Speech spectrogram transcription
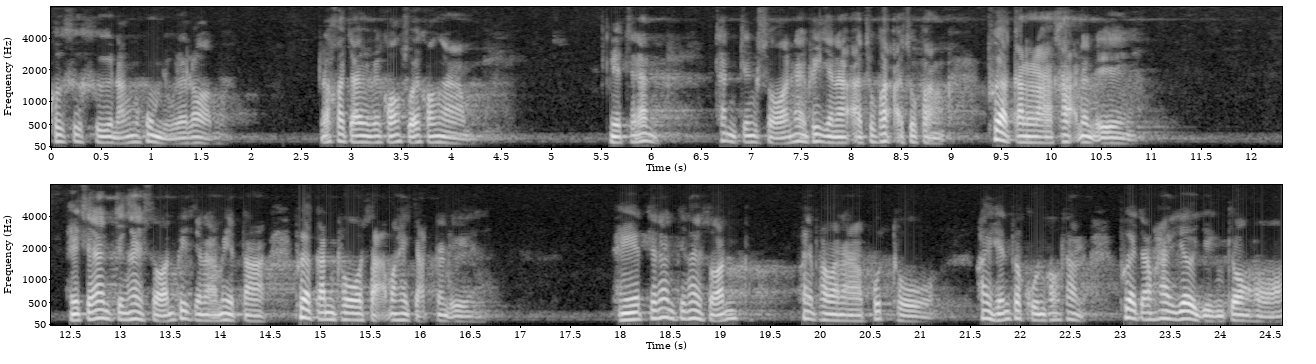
คือคือคือหนังหุ้มอยู่ในรอบ แล้วเข้าใจมันเป็นของสวยของงามเหตุฉะนั้นท่านจึงสอนให้พิจารณาอสุภะอสุพัง เพื่อกันราคะนั่นเอง เหตุฉะนั้นจึงให้สอนพิจารณาเมตตา เพื่อกันโทสะไม่ให้จัดนั่นเอง เหตุฉะนั้นจึงให้สอนให้ภาวนาพุทโธ ให้เห็นพระคุณของท่าน เพื่อจะให้เย่อหยิ่งจองหอง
